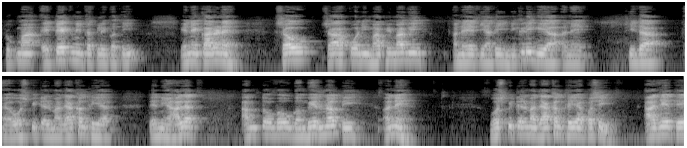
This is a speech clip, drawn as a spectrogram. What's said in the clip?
ટૂંકમાં એટેકની તકલીફ હતી, એને કારણે સૌ ચાહકોની માફી માગી અને એ ત્યાંથી નીકળી ગયા અને સીધા હોસ્પિટલમાં દાખલ થયા. તેની હાલત આમ તો બહુ ગંભીર નહોતી અને હોસ્પિટલમાં દાખલ થયા પછી આજે તે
